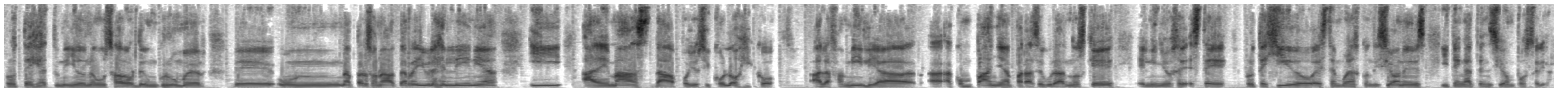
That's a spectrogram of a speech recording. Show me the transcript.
protege a tu niño de un abusador, de un groomer, de una persona terrible en línea y además da apoyo psicológico a la familia, acompaña para asegurarnos que el niño esté protegido, esté en buenas condiciones y tenga atención posterior.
